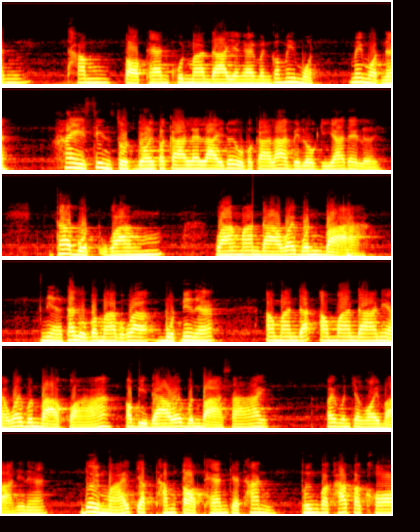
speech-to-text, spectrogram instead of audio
นทำตอบแทนคุณมารดายังไงมันก็ไม่หมด ไม่หมดนะ ให้สิ้นสุดโดยประการลายๆด้วยอุปการะอันเป็นโลกียะได้เลย ถ้าบุตรวางวางมารดาไว้บนบ่า เนี่ยท่านอุปมาบอกว่าบุตรนี่นะ เอามารดาเอามารดาเนี่ยไว้บนบ่าขวา เอาบิดาไว้บนบ่าซ้าย ไว้บนจะงอยบ่านี่นะด้วยหมายจากทำตอบแทนแก่ท่าน พึงประคับประคอง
